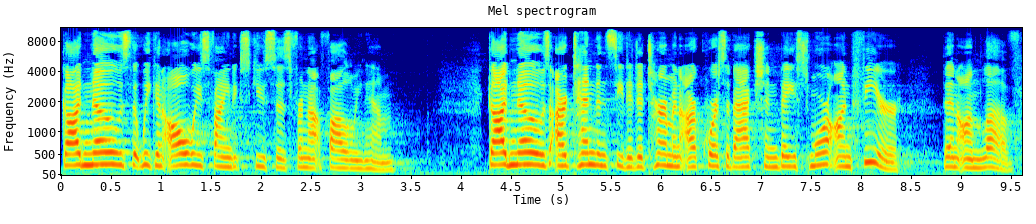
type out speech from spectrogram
God knows that we can always find excuses for not following Him. God knows our tendency to determine our course of action based more on fear than on love.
